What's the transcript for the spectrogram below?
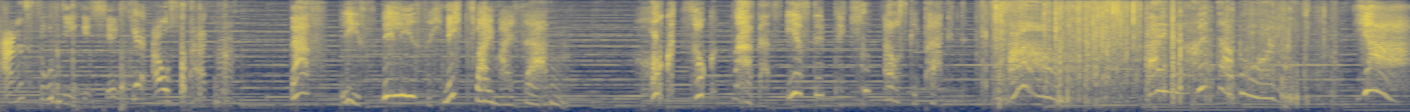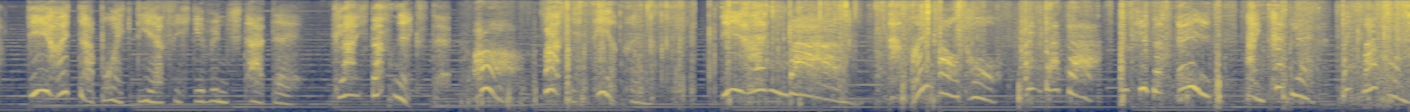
kannst du die Geschenke auspacken. Das ließ Willi sich nicht zweimal sagen. Ruckzuck war das erste Päckchen ausgepackt. Ah, eine Ritterburg. Ja, die Ritterburg, die er sich gewünscht hatte. Gleich das nächste. Ah, was ist hier drin? Die Rennbahn, Bagger und hier das Feld, ein Tablet, ein Smartphone.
